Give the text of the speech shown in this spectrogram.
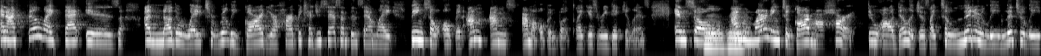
And I feel like that is another way to really guard your heart because you said something, Sam, like being so open. I'm I'm I'm an open book. Like it's ridiculous. And so mm-hmm. I'm learning to guard my heart through all diligence, like to literally, literally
